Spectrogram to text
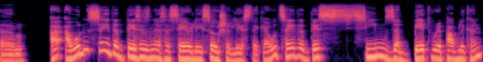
Um, I, I wouldn't say that this is necessarily socialistic. I would say that this seems a bit Republican.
